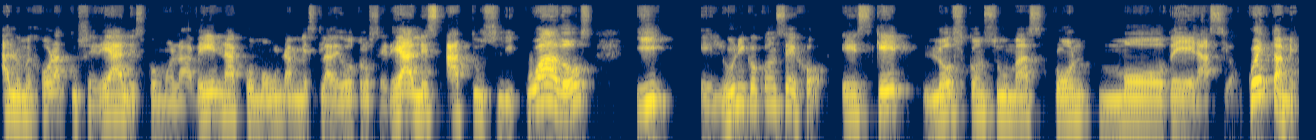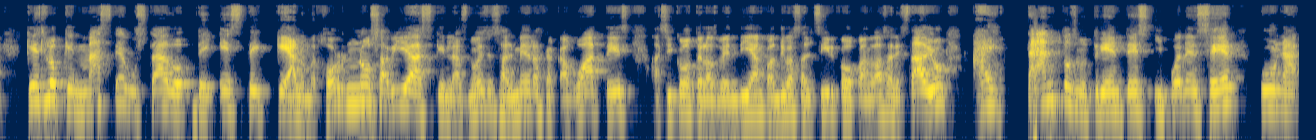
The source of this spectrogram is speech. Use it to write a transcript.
a lo mejor a tus cereales, como la avena, como una mezcla de otros cereales, a tus licuados y el único consejo es que los consumas con moderación. Cuéntame, ¿qué es lo que más te ha gustado de este que a lo mejor no sabías que en las nueces, almendras, cacahuates, así como te los vendían cuando ibas al circo o cuando vas al estadio, hay tantos nutrientes y pueden ser una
